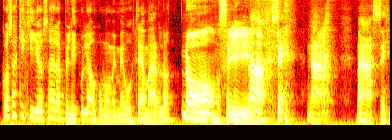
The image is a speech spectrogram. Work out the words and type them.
Cosas quisquillosas de la película, o como a mí me gusta llamarlo. No, sí. Nah, sí, nah, nah, sí.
